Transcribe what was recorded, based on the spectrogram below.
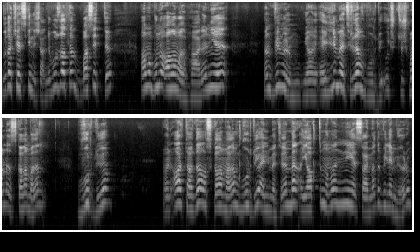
Bu da keskin nişancı. Bu zaten basitti. Ama bunu alamadım hala. Niye? Yani bilmiyorum. Yani 50 metreden vur diyor. 3 düşmanı ıskalamadan vur diyor. Yani arta arda ıskalamadan vur diyor 50 metreden. Ben yaptım ama niye saymadı bilemiyorum.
